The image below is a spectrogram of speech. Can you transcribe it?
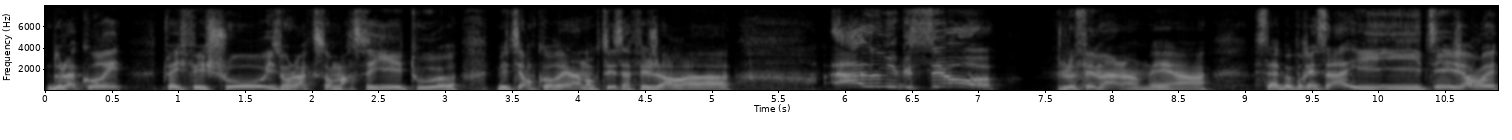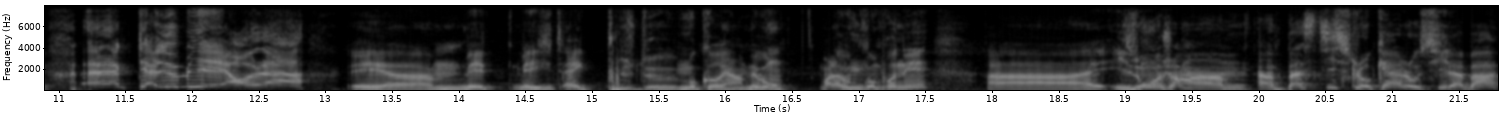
de la Corée. Tu vois, il fait chaud, ils ont l'accent marseillais et tout, euh, mais tu sais, en coréen, donc tu sais, ça fait genre. Euh, ah non, mais c'est haut Je le fais mal, hein, mais euh, c'est à peu près ça. Il, tu sais, genre. Eh, bière, là Euh, mais, avec plus de mots coréens. Mais bon, voilà, vous me comprenez. Euh, ils ont genre un, pastis local aussi là-bas,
